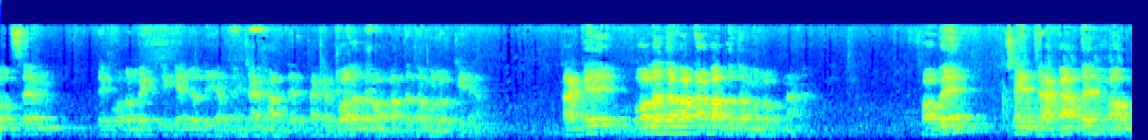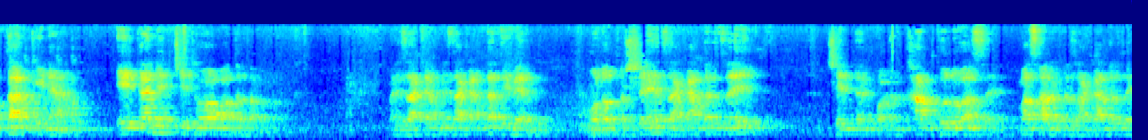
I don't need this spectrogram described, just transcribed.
বলছেন যে কোনো ব্যক্তিকে যদি আপনি জাকাত দেন তাকে বলে দেওয়া বাধ্যতামূলক কিনা? তাকে বলে দেওয়াটা বাধ্যতামূলক না। তবে সে জাকাতের হকদার কিনা, এটা নিশ্চিত হওয়া বাধ্যতামূলক। মানে যাকে আপনি জাকাতটা দিবেন, মূলত সে জাকাতের যে আছে জাকাতের যে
